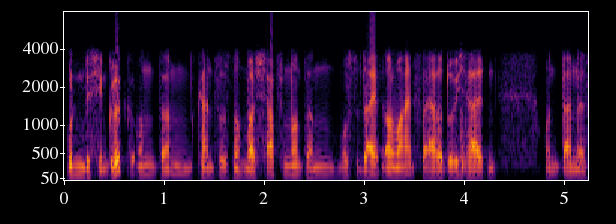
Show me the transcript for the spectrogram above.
und ein bisschen Glück und dann kannst du es nochmal schaffen und dann musst du da eben nochmal ein, zwei Jahre durchhalten. Und dann ist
